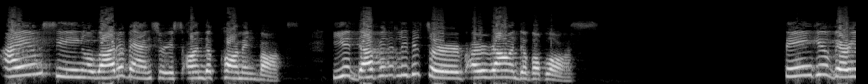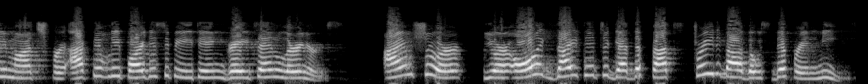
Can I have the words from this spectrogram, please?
I am seeing a lot of answers on the comment box. You definitely deserve a round of applause. Thank you very much for actively participating, grade 10 learners. I'm sure you are all excited to get the facts straight about those different myths.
